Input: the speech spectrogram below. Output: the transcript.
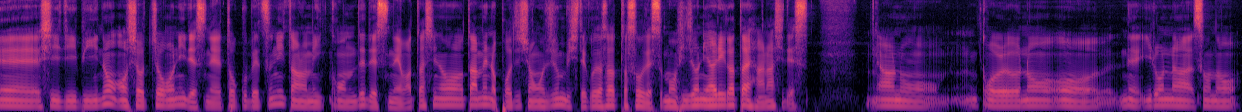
えー、CDB の所長にですね特別に頼み込んでですね私のためのポジションを準備してくださったそうです。もう非常にありがたい話です。あのこのねいろんなその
